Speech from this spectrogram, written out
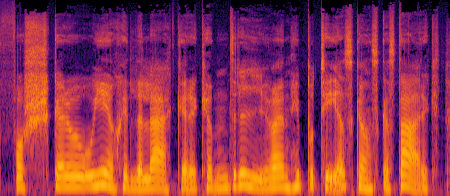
forskare och enskilda läkare kan driva en hypotes ganska starkt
